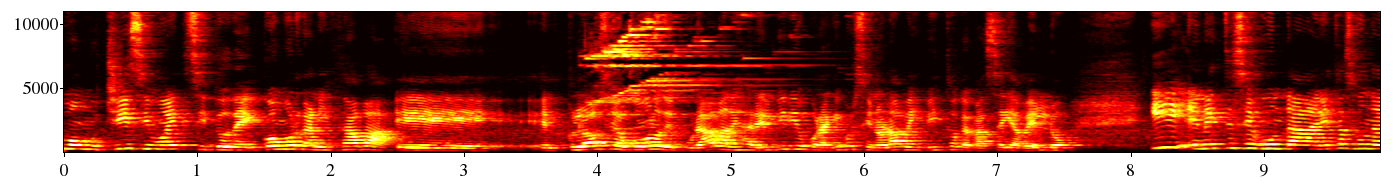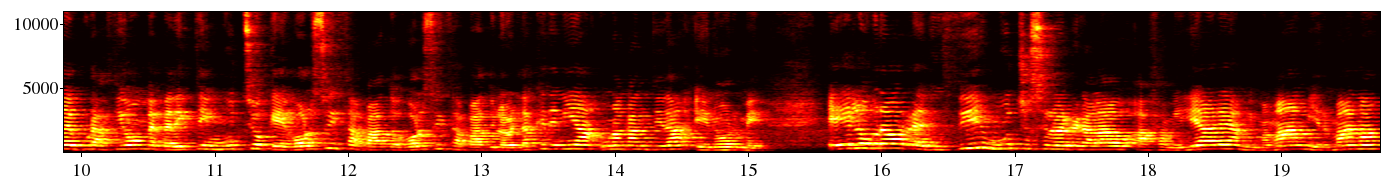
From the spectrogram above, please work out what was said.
Tuvo muchísimo éxito de cómo organizaba eh, el closet o cómo lo depuraba. Dejaré el vídeo por aquí por si no lo habéis visto, que paséis a verlo. Y en, este segunda, en esta segunda depuración me pedisteis mucho que bolso y zapatos, bolso y zapatos. Y la verdad es que tenía una cantidad enorme. He logrado reducir, mucho se lo he regalado a familiares, a mi mamá, a mi hermana.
